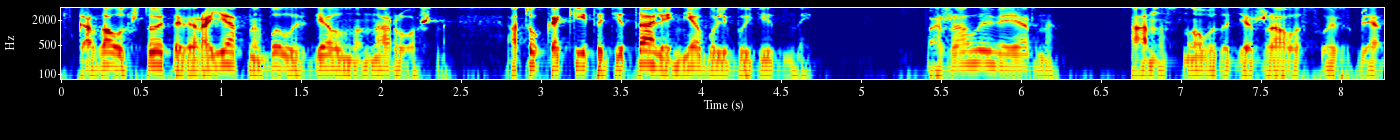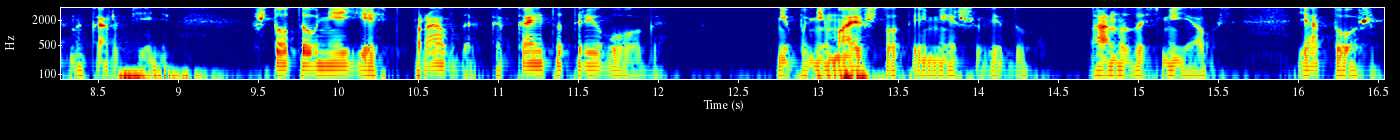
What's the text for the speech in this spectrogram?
сказал, что это, вероятно, было сделано нарочно, а то какие-то детали не были бы видны. Пожалуй, верно. Анна снова задержала свой взгляд на картине. Что-то в ней есть, правда? Какая-то тревога. Не понимаю, что ты имеешь в виду. Анна засмеялась. Я тоже.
